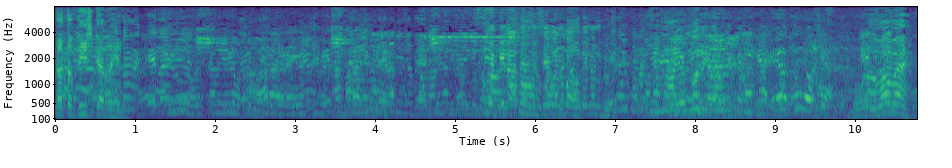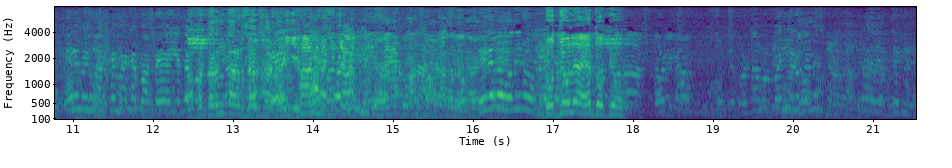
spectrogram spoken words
ਤਾਂ ਤਫਤੀਸ਼ ਕਰ ਰਹੇ ਨੇ। ਤੁਸੀਂ ਅੱਗੇ ਨਾ ਤਾਂ ਸੇਵਾ ਨਿਭਾਓ ਤੇ ਇਹਨਾਂ ਨੂੰ ਡਿਊਟੀ ਦਿਓ ਇਹ ਉੱਥੇ ਰੋਕਿਆ ਹੁਣ ਆਵਾਂ ਮੈਂ ਇਹਨੇ ਮੈਨੂੰ ਆਖਿਆ ਮੈਂ। ਕਿਹਾ ਬਾਬੇ ਆਈ ਜਾਂਦਾ ਆਪਾਂ ਤਰਨ ਤਾਰਨ ਸਾਹਿਬ ਸਾਡਾ ਹੀ ਹੈ ਇਹਨੇ ਤਾਂ ਉਹਦੀ ਰੋਕ ਲਿਆ ਦੋਦਿਓ ਲਿਆਇਆ ਦੋਦਿਓ ਬਾਬਾ ਜੀ ਇਹਨੂੰ ਕਹਿੰਦੇ ਢਾਹ ਦਿੱਤੇ ਮੈਨੂੰ।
